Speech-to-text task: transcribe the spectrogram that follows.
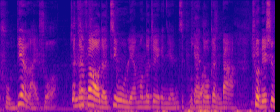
普遍来说，NFL 的进入联盟的这个年纪普遍都更大，特别是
